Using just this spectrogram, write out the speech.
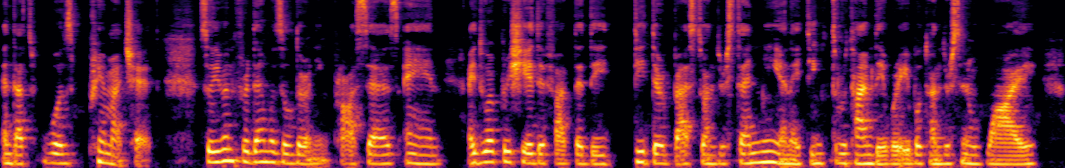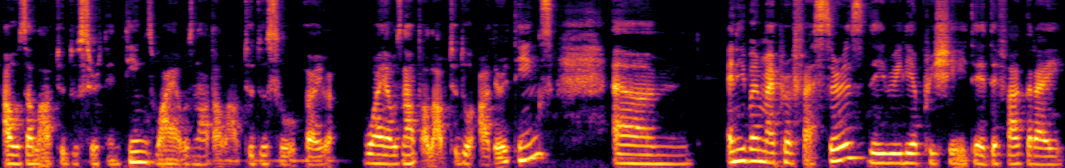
and that was pretty much it. So even for them was a learning process, and I do appreciate the fact that they did their best to understand me, and I think through time they were able to understand why I was allowed to do certain things, why I was not allowed to do so, why I was not allowed to do other things. Um, and even my professors, they really appreciated the fact that I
